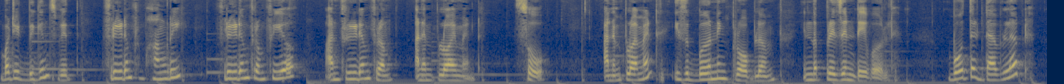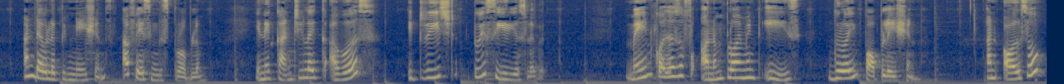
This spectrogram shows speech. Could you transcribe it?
but it begins with freedom from hunger, freedom from fear, and freedom from unemployment. So, unemployment is a burning problem in the present day world. Both the developed and developing nations are facing this problem. In a country like ours, it reached to a serious level. Main causes of unemployment is growing population and also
